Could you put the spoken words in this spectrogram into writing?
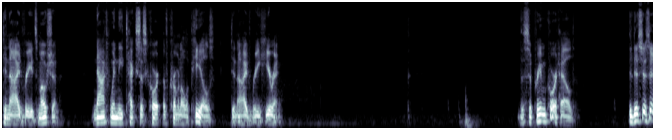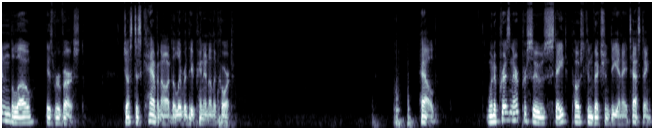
denied Reed's motion, not when the Texas Court of Criminal Appeals denied rehearing. The Supreme Court held the decision below is reversed. Justice Kavanaugh delivered the opinion of the court. Held when a prisoner pursues state post conviction DNA testing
